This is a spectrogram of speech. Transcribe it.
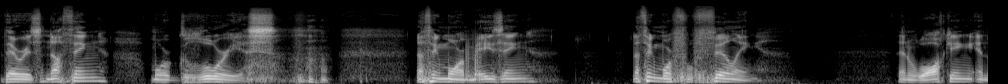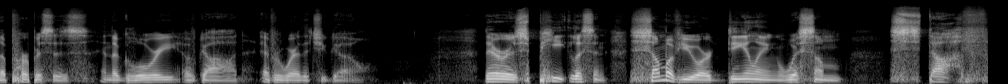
There is nothing more glorious, nothing more amazing, nothing more fulfilling than walking in the purposes and the glory of God everywhere that you go. There is peace. Listen, some of you are dealing with some stuff.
